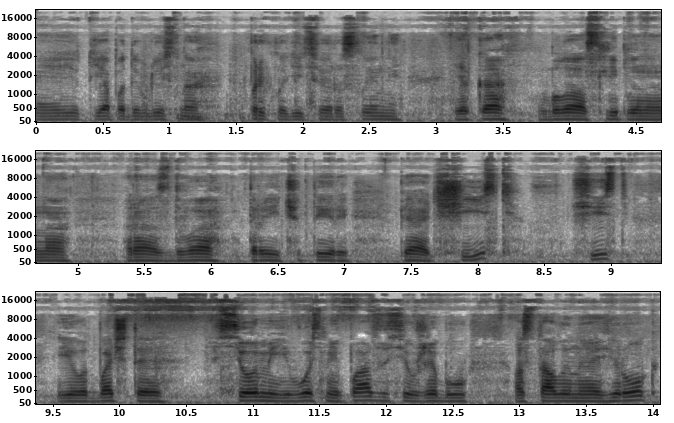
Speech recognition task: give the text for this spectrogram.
І я подивлюсь на прикладі цієї рослини, яка була осліплена на раз, два, три, чотири, п'ять, шість. шість. І от бачите, в сьомій і восьмій пазусі вже був оставлений огірок.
